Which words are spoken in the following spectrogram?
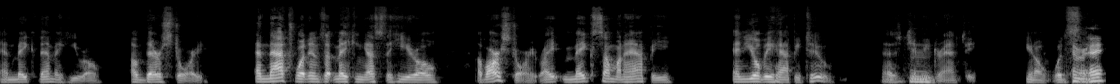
and make them a hero of their story. And that's what ends up making us the hero of our story, right? Make someone happy and you'll be happy too, as Jimmy mm. Durante, you know, would say. Right.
